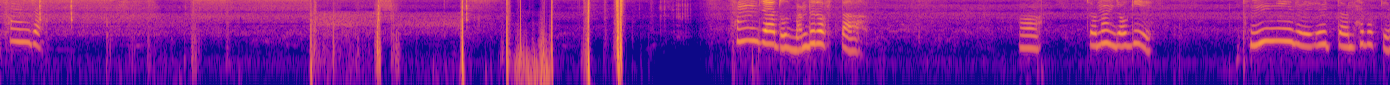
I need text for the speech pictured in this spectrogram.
상자. 상자도 만들었다. 아, 저는 여기 정리를 일단 해볼게요.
